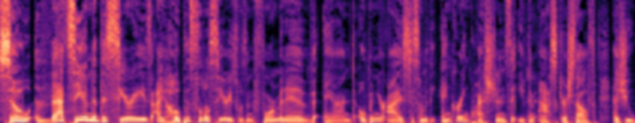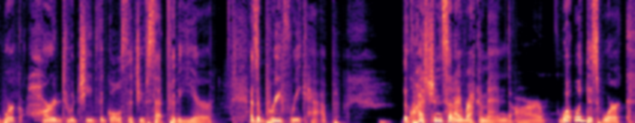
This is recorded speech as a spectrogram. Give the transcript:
So that's the end of this series. I hope this little series was informative and open your eyes to some of the anchoring questions that you can ask yourself as you work hard to achieve the goals that you've set for the year. As a brief recap, the questions that I recommend are what would this work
